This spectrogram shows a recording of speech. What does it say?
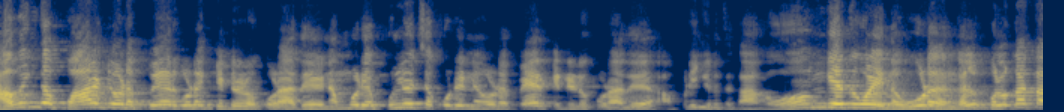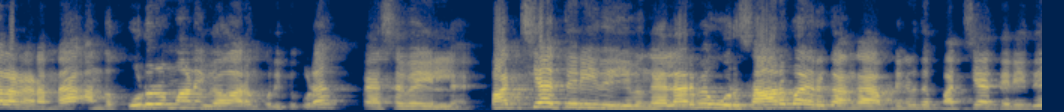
அவங்க பார்ட்டியோட பேர் கூட கெட்டிடக்கூடாது நம்முடைய புள்ளிச்ச கூட்டணியோட பேர் கெட்டிடக்கூடாது அப்படிங்கிறதுக்காகவும் இங்க இருக்கக்கூடிய இந்த ஊடகங்கள் கொல்கத்தால நடந்த அந்த கொடூரமான விவகாரம் குறித்து கூட பேசவே இல்லை. பச்சையா தெரியுது இவங்க எல்லாருமே ஒரு சார்பா இருக்காங்க அப்படிங்கிறது பச்சையா தெரியுது.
